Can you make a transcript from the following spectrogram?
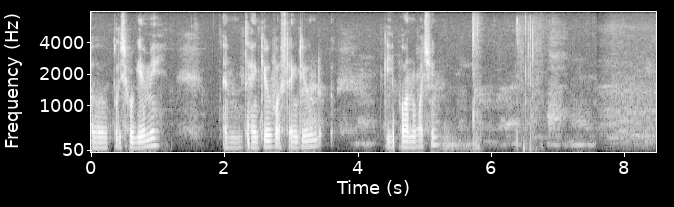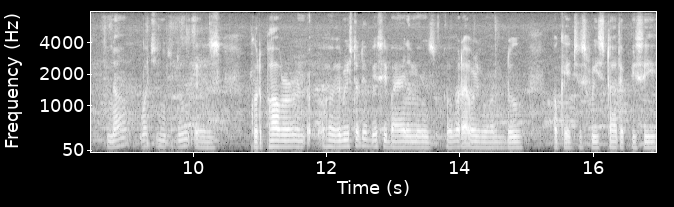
uh, please forgive me and thank you for staying tuned. Keep on watching. Now what you need to do is go to power and uh, restart your pc by any means or whatever you want to do. Okay just restart your pc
